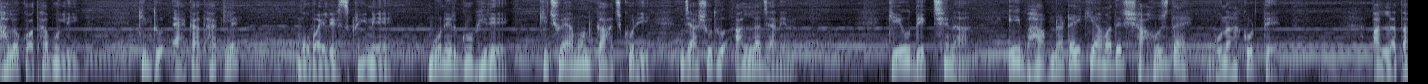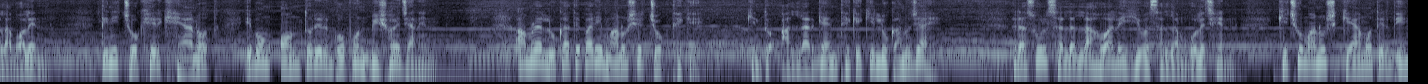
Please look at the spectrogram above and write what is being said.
ভালো কথা বলি, কিন্তু একা থাকলে, মোবাইলের স্ক্রিনে, মনের গভীরে কিছু এমন কাজ করি যা শুধু আল্লাহ জানেন। কেউ দেখছে না, এই ভাবনাটাই কি আমাদের সাহস দেয় গুনাহ করতে? আল্লাহ তালা বলেন, তিনি চোখের খেয়ানত এবং অন্তরের গোপন বিষয় জানেন। আমরা লুকাতে পারি মানুষের চোখ থেকে, কিন্তু আল্লাহর জ্ঞান থেকে কি লুকানো যায়? রাসূল সাল্লাহ আলহি ওয়াসাল্লাম বলেছেন, কিছু মানুষ কেয়ামতের দিন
